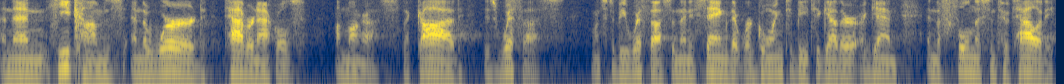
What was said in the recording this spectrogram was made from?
And then he comes and the word tabernacles among us, that God is with us. He wants to be with us. And then he's saying that we're going to be together again in the fullness and totality.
